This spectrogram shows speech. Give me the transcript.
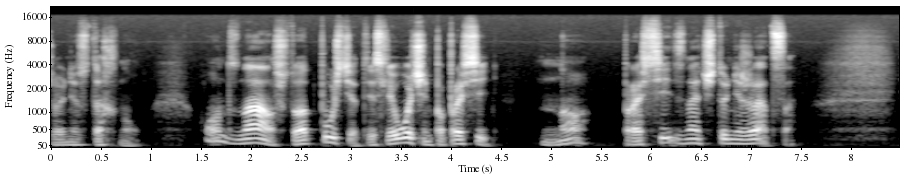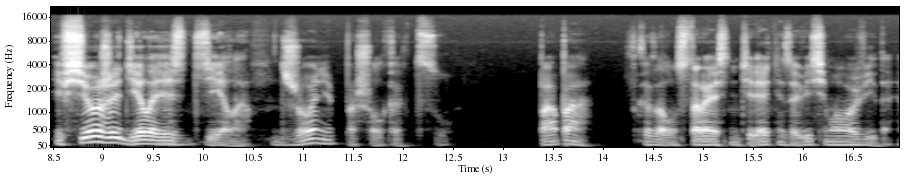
Джонни вздохнул. Он знал, что отпустят, если очень попросить. Но просить значит унижаться. И все же дело есть дело. Джонни пошел к отцу. «Папа», — сказал он, стараясь не терять независимого вида,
